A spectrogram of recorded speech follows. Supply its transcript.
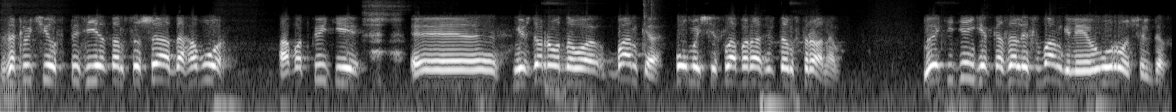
заключил с президентом США договор об открытии э, Международного банка помощи слаборазвитым странам. Но эти деньги оказались в Англии у Ротшильдов.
